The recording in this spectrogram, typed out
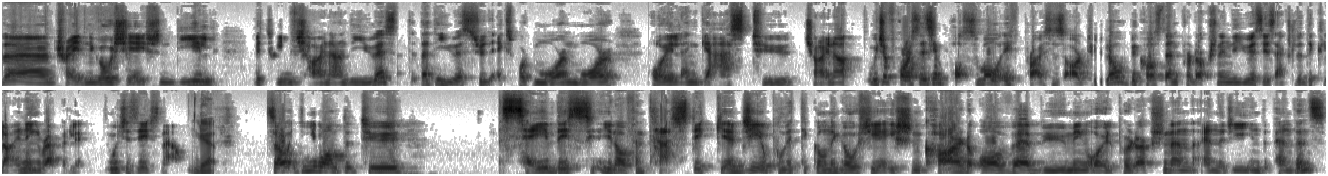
the trade negotiation deal between China and the US, that the US should export more and more oil and gas to China, which of course is impossible if prices are too low because then production in the US is actually declining rapidly, which it is now. Yeah. So he wanted to save this, you know, fantastic uh, geopolitical negotiation card of uh, booming oil production and energy independence.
